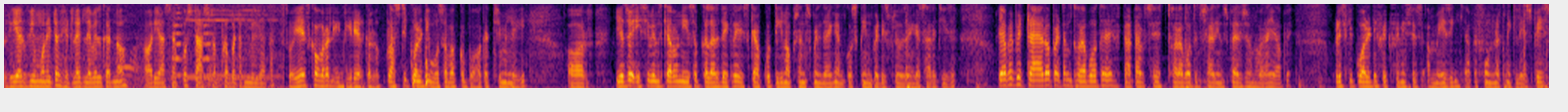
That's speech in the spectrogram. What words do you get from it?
rear view monitor headlight level करना हो और यहाँ से आपको स्टार्ट स्टॉप का बटन मिल जाता है। सो so, ये इसका ओवरऑल इंटीरियर का लुक प्लास्टिक क्वालिटी वो सब आपको बहुत अच्छी मिलेगी। और ये जो एसी वेंस कह रहा हूँ ये सब कलर देख रहे हैं, इसके आपको तीन ऑप्शन मिल जाएँगे, हमको स्क्रीन पर डिस्प्ले हो जाएँगे सारी चीज़ें। यहाँ पे भी ट्रायरो पैटर्न थोड़ा बहुत है टाटा से थोड़ा बहुत शायद इंस्पायरेशन हो रहा है यहाँ पे। बट इसकी quality fit finish is amazing यहाँ पे फ़ोन रखने के लिए स्पेस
